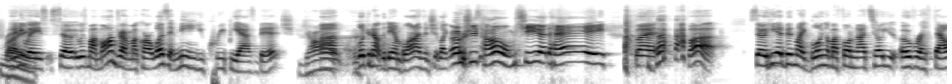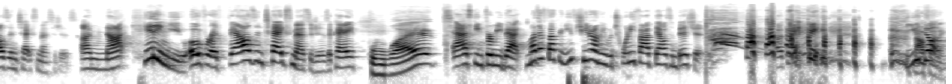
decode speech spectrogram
But Right. anyways, so it was my mom driving my car. It wasn't me, you creepy ass bitch. y'all. Um, looking out the damn blinds and shit like, oh, she's home. Shit, hey. But fuck. So he had been like blowing up my phone, and I tell you, over a thousand text messages. I'm not kidding you. Over a thousand text messages, okay? what? Asking for me back. Motherfucker, you've cheated on me with 25,000 bitches. Okay? you Not don't. funny.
